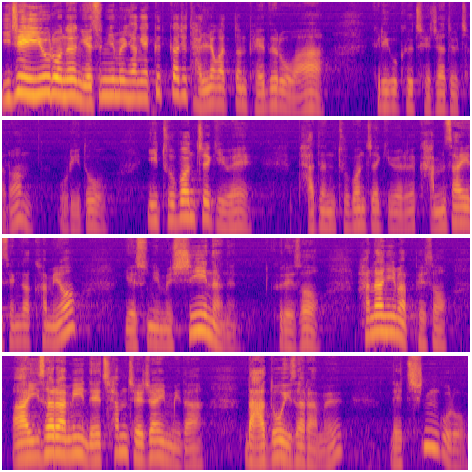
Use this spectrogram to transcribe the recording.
이제 이후로는 예수님을 향해 끝까지 달려갔던 베드로와 그리고 그 제자들처럼 우리도 이 두 번째 기회 받은 두 번째 기회를 감사히 생각하며 예수님을 시인하는 그래서 하나님 앞에서 아 이 사람이 내 참 제자입니다. 나도 이 사람을 내 친구로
